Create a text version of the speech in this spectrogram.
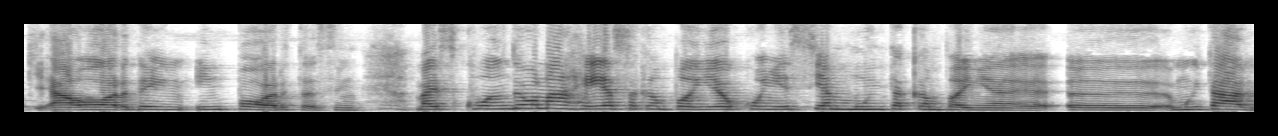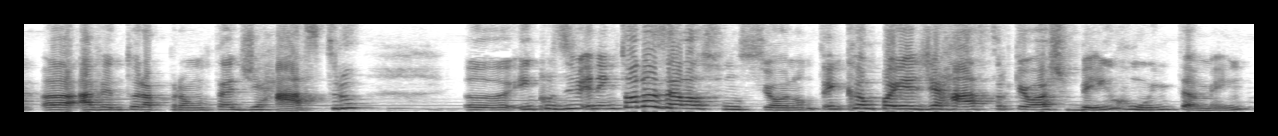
que a ordem importa, assim. Mas quando eu narrei essa campanha, eu conhecia muita campanha, eh, muita ah, aventura pronta de rastro. Ah, inclusive, nem todas elas funcionam. Tem campanha de rastro que eu acho bem ruim também,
